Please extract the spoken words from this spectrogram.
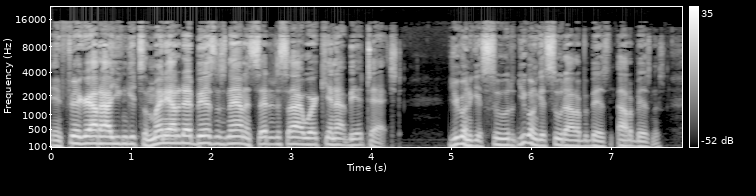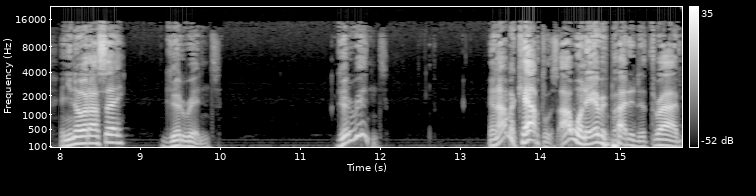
and figure out how you can get some money out of that business now and set it aside where it cannot be attached. You're going to get sued. You're going to get sued out of a business. Out of business. And you know what I say? Good riddance. Good riddance. And I'm a capitalist. I want everybody to thrive.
